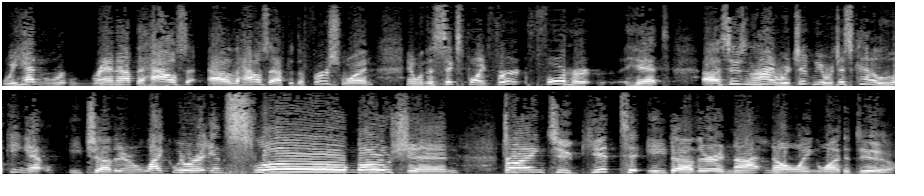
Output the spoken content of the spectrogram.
we hadn't r- ran out the house out of the house after the first one, and when the 6.4 hit, uh, Susan and I were ju- we were just kind of looking at each other and like we were in slow motion trying to get to each other and not knowing what to do.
